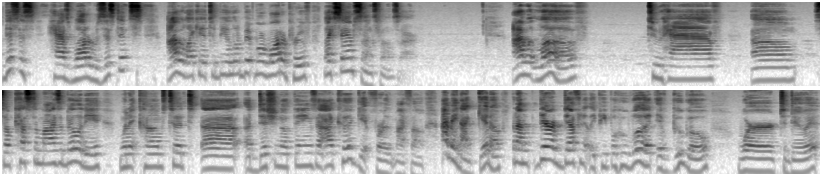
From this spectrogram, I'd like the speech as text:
this is has water resistance. I would like it to be a little bit more waterproof, like Samsung's phones are. I would love to have um, some customizability when it comes to uh, additional things that I could get for my phone. I may not get them, but I'm there are definitely people who would if Google were to do it.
